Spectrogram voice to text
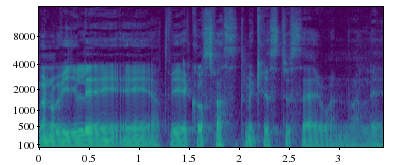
men å hvile i, i at vi er korsfestet med Kristus, er jo en veldig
